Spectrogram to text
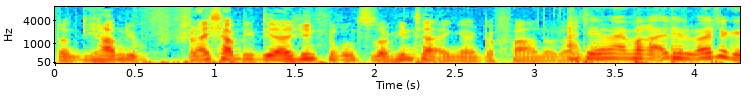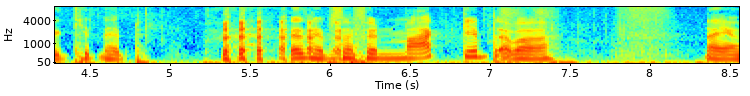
dann, die haben die, vielleicht haben die die da hinten rum zu so einem Hintereingang gefahren oder Ach, die so. haben einfach alte Leute gekidnappt. ich weiß nicht, ob es dafür einen Markt gibt, aber naja.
